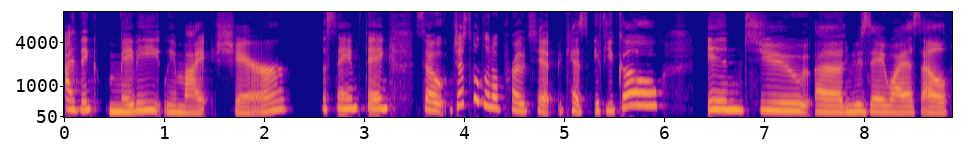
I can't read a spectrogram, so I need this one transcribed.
I think maybe we might share the same thing. So, just a little pro tip because if you go into uh, Musée YSL,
